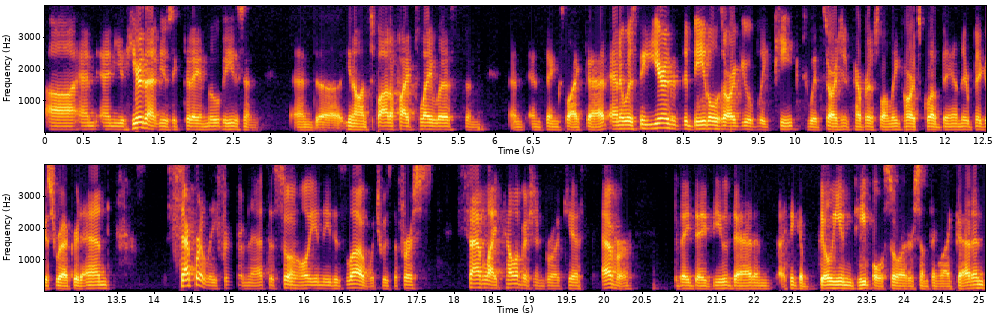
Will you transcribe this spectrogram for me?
Uh, and and you hear that music today in movies and and uh, you know on Spotify playlists and and, and things like that. And it was the year that the Beatles arguably peaked with Sgt. Pepper's Lonely Hearts Club Band, their biggest record, and separately from that, the song "All You Need Is Love," which was the first satellite television broadcast ever. They debuted that, and I think a billion people saw it, or something like that. And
